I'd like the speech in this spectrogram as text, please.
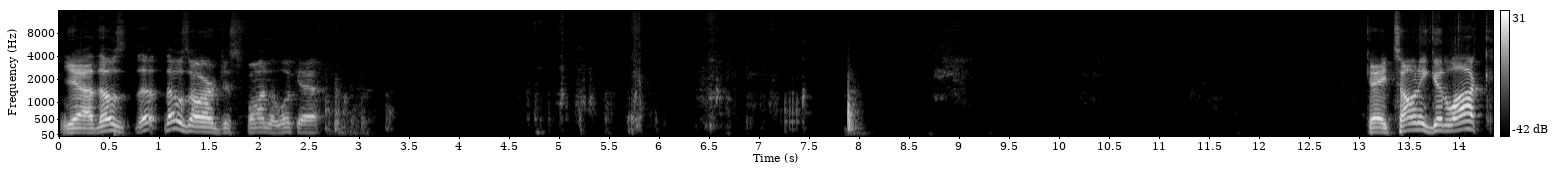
Yeah, those th- those are just fun to look at. Okay, Tony, good luck.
